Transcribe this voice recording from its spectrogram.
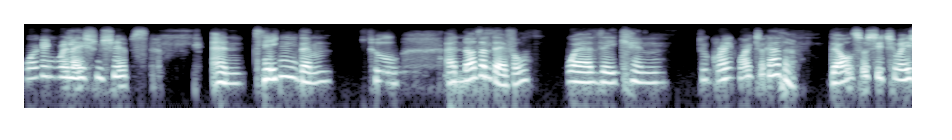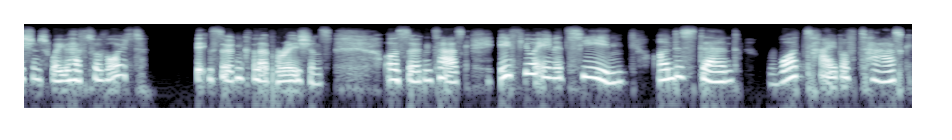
working relationships and taken them to another level where they can do great work together. There are also situations where you have to avoid certain collaborations or certain tasks. If you're in a team, understand what type of task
